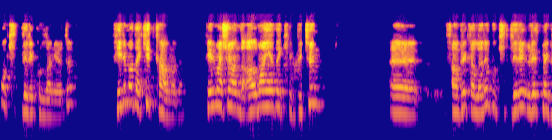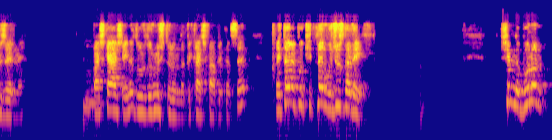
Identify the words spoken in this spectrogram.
o kitleri kullanıyordu. Firmada kit kalmadı. Firma şu anda Almanya'daki bütün e, fabrikaları bu kitleri üretmek üzerine. Hmm. Başka her şeyini durdurmuş durumda birkaç fabrikası. Ve tabii bu kitler ucuz da değil. Şimdi bunun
